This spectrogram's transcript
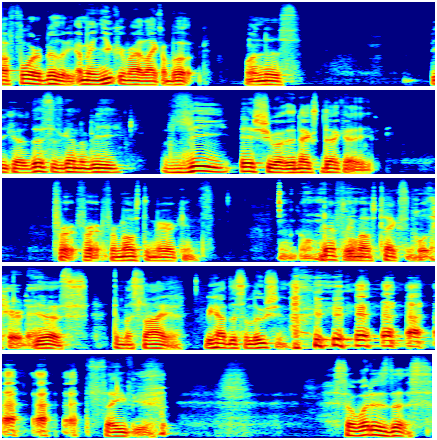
affordability. I mean, you can write like a book on this because this is going to be the issue of the next decade for, for, for most Americans. Definitely most Texans. pull the hair down. Yes, the Messiah. We have the solution. Savior. So what is this?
